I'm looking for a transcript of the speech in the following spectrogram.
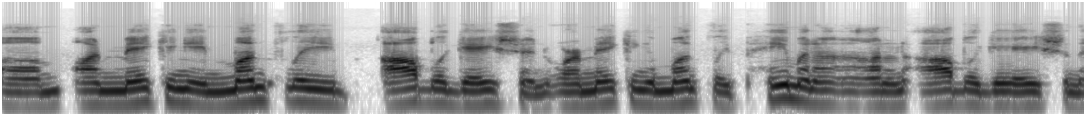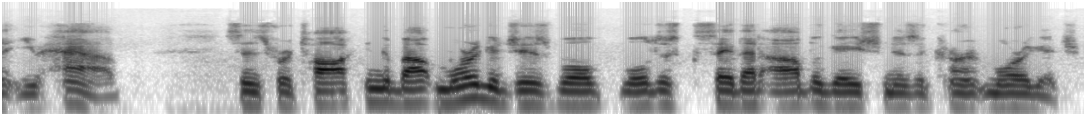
um, on making a monthly obligation or making a monthly payment on an obligation that you have since we're talking about mortgages, we'll we'll just say that obligation is a current mortgage.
